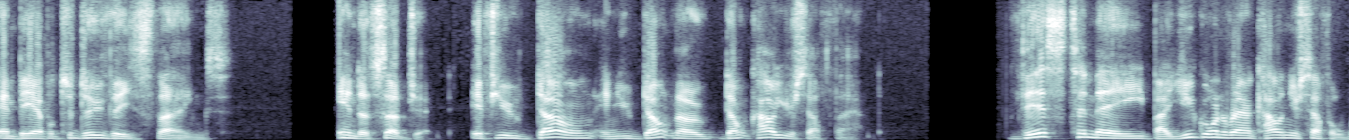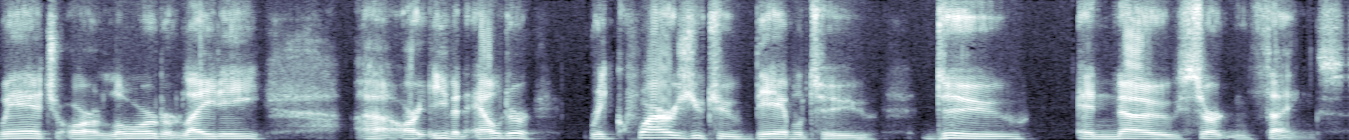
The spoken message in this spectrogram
and be able to do these things. End of subject. If you don't and you don't know, don't call yourself that. This to me, by you going around calling yourself a witch or a lord or lady uh, or even elder, requires you to be able to do and know certain things.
